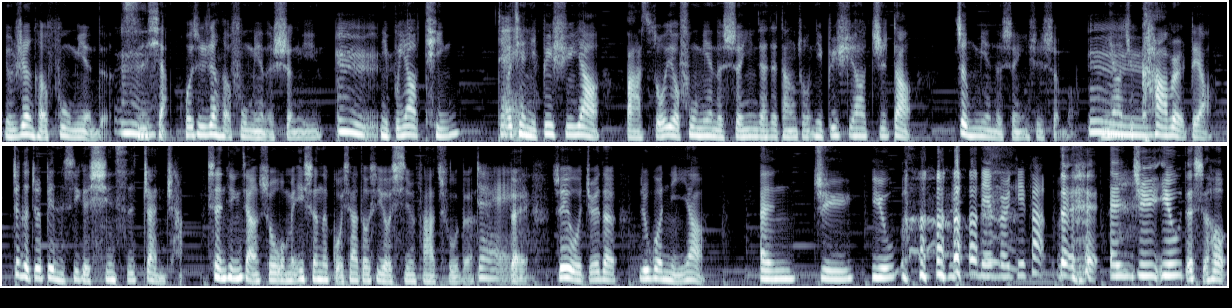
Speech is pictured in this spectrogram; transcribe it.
有任何负面的思想或是任何负面的声音，嗯，你不要听，而且你必须要把所有负面的声音在这当中，你必须要知道正面的声音是什么，嗯、你要去 cover 掉。这个就变成是一个心思战场。圣经讲说，我们一生的果效都是由心发出的。对对，所以我觉得，如果你要 N G U，Never give up。对 N G U 的时候，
